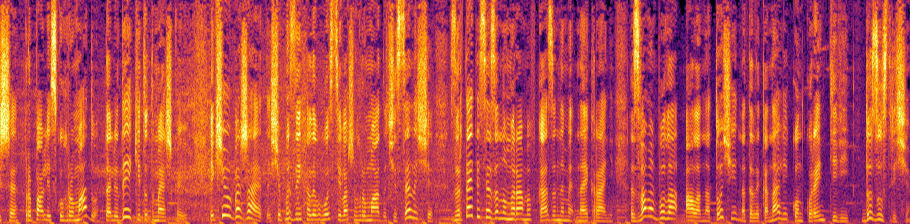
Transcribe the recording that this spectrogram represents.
Більше про Павлівську громаду та людей, які тут мешкають. Якщо ви бажаєте, щоб ми заїхали в гості вашу громаду чи селище, звертайтеся за номерами, вказаними на екрані. З вами була Алла Наточі на телеканалі Конкурент ТІВІ. До зустрічі!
